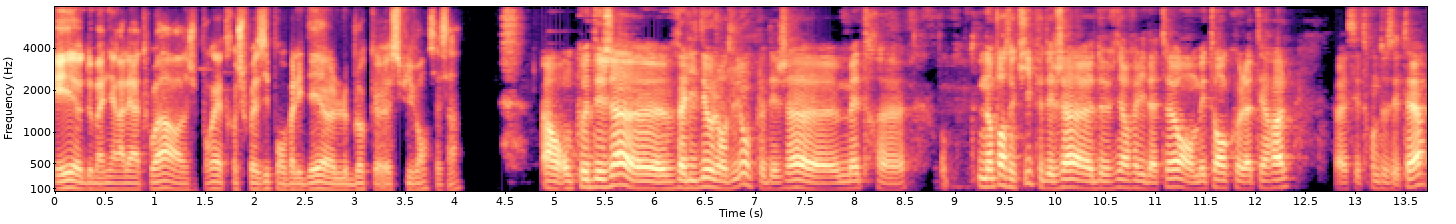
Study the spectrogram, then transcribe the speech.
et de manière aléatoire, je pourrais être choisi pour valider le bloc suivant, c'est ça? Alors, on peut déjà valider aujourd'hui, on peut déjà mettre n'importe qui peut déjà devenir validateur en mettant en collatéral ces 32 Ethers.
